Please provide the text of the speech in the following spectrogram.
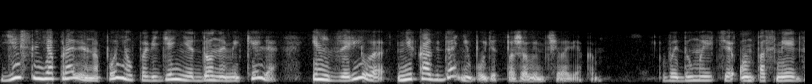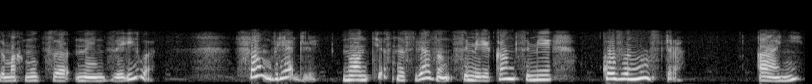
«Если я правильно понял поведение Дона Микеля, Инзерила никогда не будет пожилым человеком. Вы думаете, он посмеет замахнуться на Инзерила? Сам вряд ли, но он тесно связан с американцами Коза Ностра, а они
